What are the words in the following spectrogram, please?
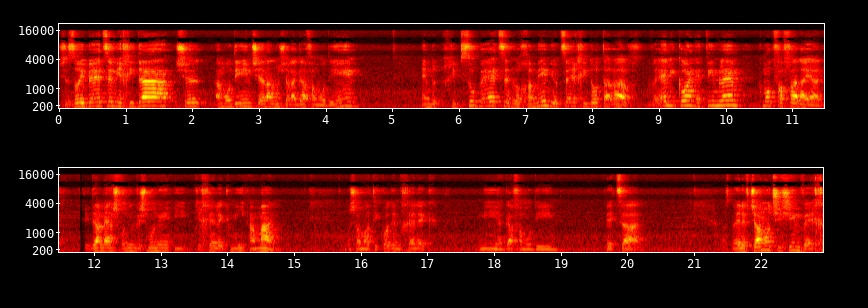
שזוהי בעצם יחידה של המודיעין שלנו, של אגף המודיעין. הם חיפשו בעצם לוחמים יוצאי יחידות ערב, ואלי כהן התאים להם כמו כפפה ליד. יחידה 188 היא כחלק מאמ"ן. כמו שאמרתי קודם, חלק מאגף המודיעין בצה"ל. אז ב-1961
